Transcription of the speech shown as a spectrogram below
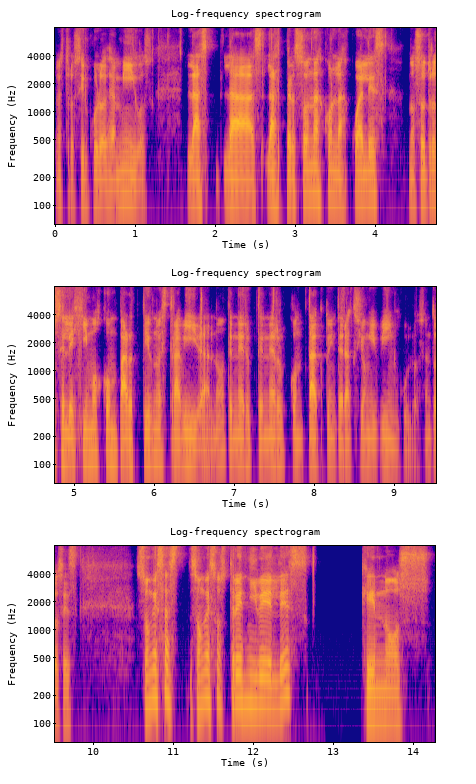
nuestro círculo de amigos, las, las, las personas con las cuales nosotros elegimos compartir nuestra vida, ¿no? Tener, tener contacto, interacción y vínculos. Entonces, son, esas, son esos tres niveles que nos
